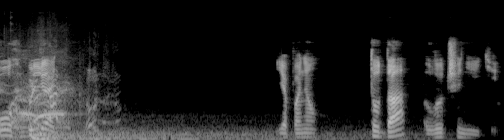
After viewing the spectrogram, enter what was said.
Ох, блядь. Я понял. Туда лучше не идти.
